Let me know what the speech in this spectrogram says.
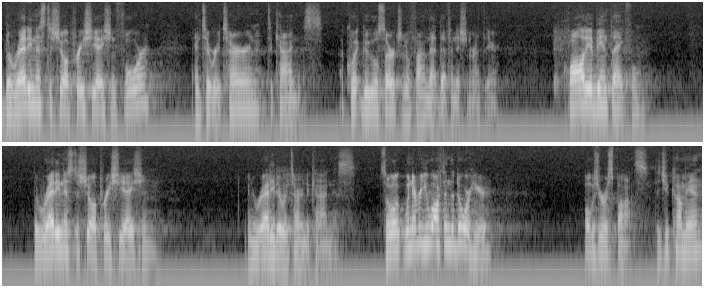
the readiness to show appreciation for and to return to kindness. A quick Google search and you'll find that definition right there. Quality of being thankful, the readiness to show appreciation, and ready to return to kindness. So, uh, whenever you walked in the door here, what was your response? Did you come in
